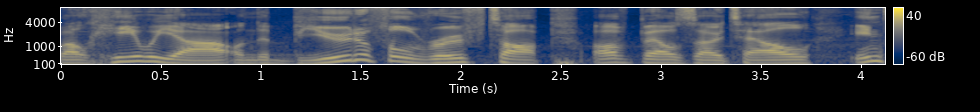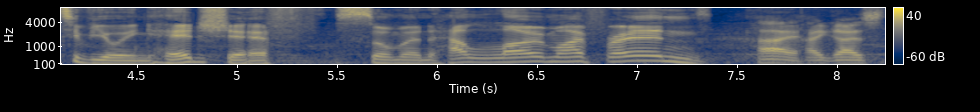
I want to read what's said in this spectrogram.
Well, here we are on the beautiful rooftop of Bell's Hotel interviewing head chef Suman. Hello, my friend. Hi, hi guys.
